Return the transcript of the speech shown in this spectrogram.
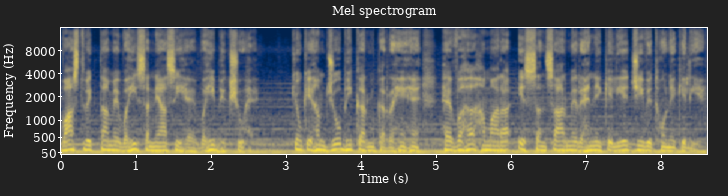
वास्तविकता में वही सन्यासी है, वही भिक्षु है, क्योंकि हम जो भी कर्म कर रहे हैं, है वह हमारा इस संसार में रहने के लिए, जीवित होने के लिए।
